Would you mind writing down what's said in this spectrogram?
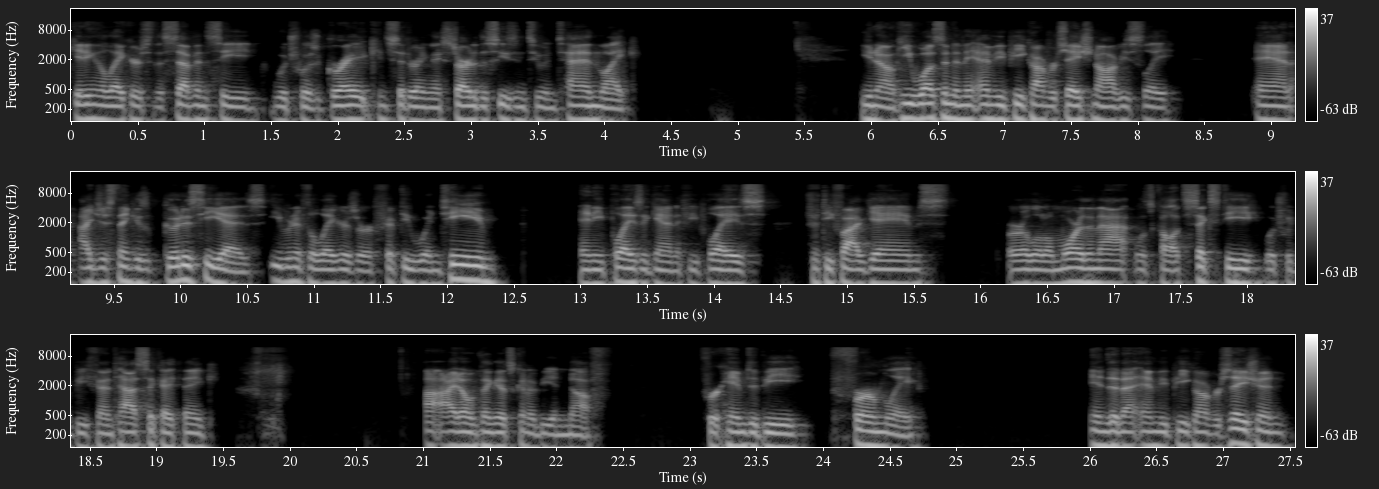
getting the Lakers to the seven seed, which was great considering they started the season two and 10, like, you know, he wasn't in the MVP conversation, obviously. And I just think as good as he is, even if the Lakers are a 50 win team and he plays again, if he plays 55 games or a little more than that, let's call it 60, which would be fantastic, I think. I don't think it's going to be enough for him to be firmly into that MVP conversation.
